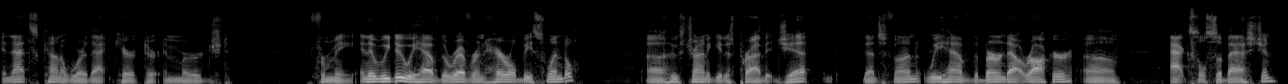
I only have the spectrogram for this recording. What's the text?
and that's kind of where that character emerged for me. And then we do we have the Reverend Harold B. Swindle, uh, who's trying to get his private jet. That's fun. We have the burned out rocker, um, Axel Sebastian,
